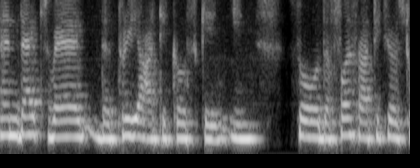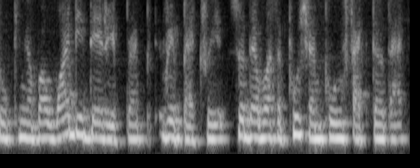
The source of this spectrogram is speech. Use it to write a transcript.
And that's where the three articles came in. So the first article is talking about why did they repatriate? So there was a push and pull factor that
